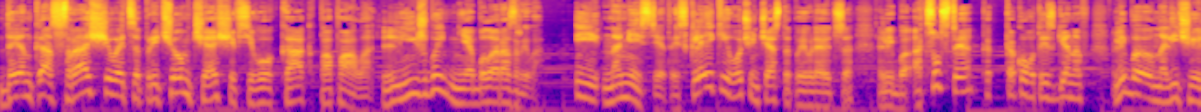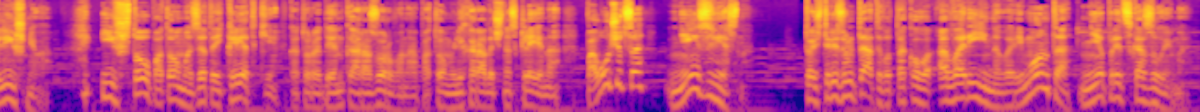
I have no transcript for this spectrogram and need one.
ДНК сращивается, причем чаще всего как попало, лишь бы не было разрыва. И на месте этой склейки очень часто появляются либо отсутствие какого-то из генов, либо наличие лишнего. И что потом из этой клетки, в которой ДНК разорвана, а потом лихорадочно склеена, получится, неизвестно. То есть результаты вот такого аварийного ремонта непредсказуемы.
